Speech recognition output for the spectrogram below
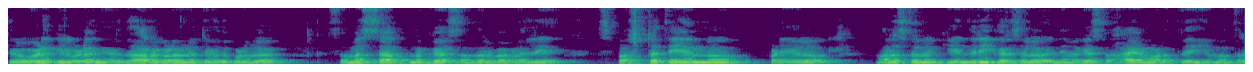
ತಿಳುವಳಿಕೆಯುಳ್ಳ ನಿರ್ಧಾರಗಳನ್ನು ತೆಗೆದುಕೊಳ್ಳಲು ಸಮಸ್ಯಾತ್ಮಕ ಸಂದರ್ಭಗಳಲ್ಲಿ ಸ್ಪಷ್ಟತೆಯನ್ನು ಪಡೆಯಲು ಮನಸ್ಸನ್ನು ಕೇಂದ್ರೀಕರಿಸಲು ನಿಮಗೆ ಸಹಾಯ ಮಾಡುತ್ತದೆ ಈ ಮಂತ್ರ.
